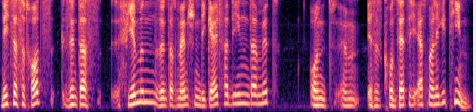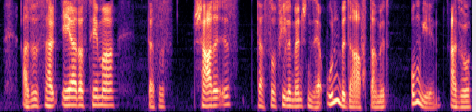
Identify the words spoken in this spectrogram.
Nichtsdestotrotz sind das Firmen, sind das Menschen, die Geld verdienen damit und ähm, ist es grundsätzlich erstmal legitim. Also es ist halt eher das Thema, dass es schade ist, dass so viele Menschen sehr unbedarft damit umgehen. Also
